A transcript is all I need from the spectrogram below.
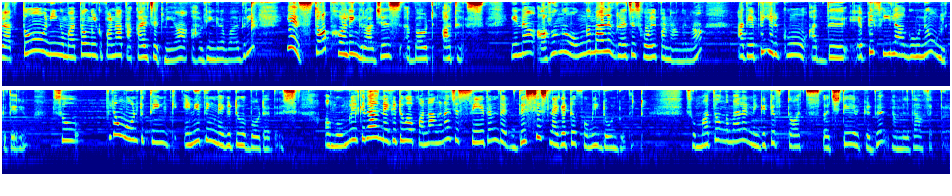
ரத்தம் நீங்கள் மற்றவங்களுக்கு பண்ணால் தக்காளி சட்னியா அப்படிங்கிற மாதிரி yes stop holding grudges about others ஏன்னா அவங்க உங்கள் மேலே கிராஜஸ் ஹோல்ட் பண்ணாங்கன்னா அது எப்படி இருக்கும் அது எப்படி ஃபீல் ஆகும்னு உங்களுக்கு தெரியும். So we don't want to think anything negative about others அவங்க உங்களுக்கு ஏதாவது நெகட்டிவாக பண்ணாங்கன்னா just say them that this is negative for me don't do that so மற்றவங்க மேலே நெகட்டிவ் தாட்ஸ் வச்சுட்டே இருக்கிறது நம்மளை தான் அஃபெக்ட் பண்ணும்.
